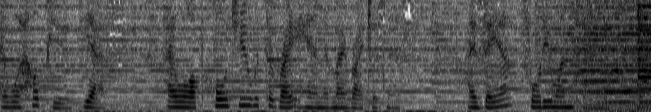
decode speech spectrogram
I will help you, yes. I will uphold you with the right hand of my righteousness. Isaiah 41:10.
